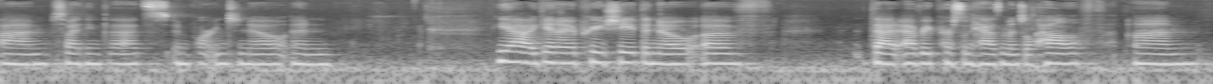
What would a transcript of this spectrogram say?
Um, so I think that's important to know. And yeah, again, I appreciate the note of that every person has mental health. Um,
